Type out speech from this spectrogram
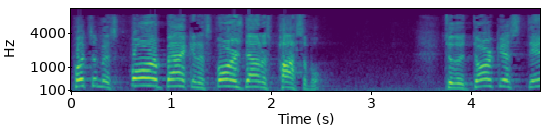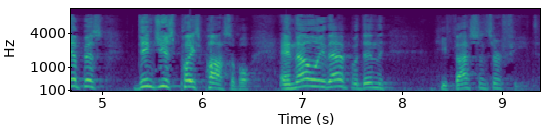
Puts them as far back and as far as down as possible. To the darkest, dampest, dingiest place possible. And not only that, but then he fastens their feet.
